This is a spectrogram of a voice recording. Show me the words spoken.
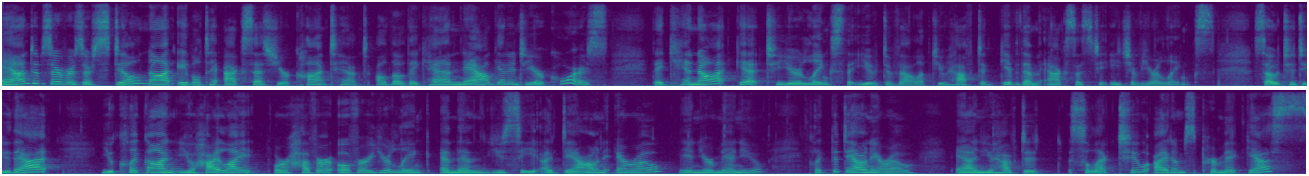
and observers are still not able to access your content, although they can now get into your course, they cannot get to your links that you've developed. You have to give them access to each of your links. So to do that, you click on, you highlight or hover over your link and then you see a down arrow in your menu. Click the down arrow and you have to select two items permit guests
